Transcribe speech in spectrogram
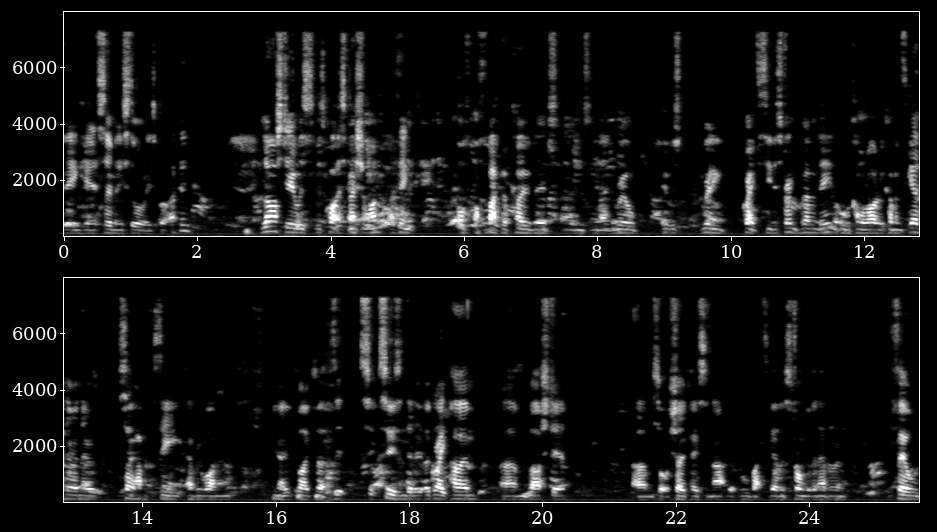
being here, so many stories. But I think last year was, was quite a special one. I think off, off the back of COVID and you know the real, it was really great to see the strength of that all the camaraderie coming together, and they were so happy to see everyone. And you know, like uh, Susan did a, a great poem um, last year, um, sort of showcasing that that we're all back together, stronger than ever, and Phil,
